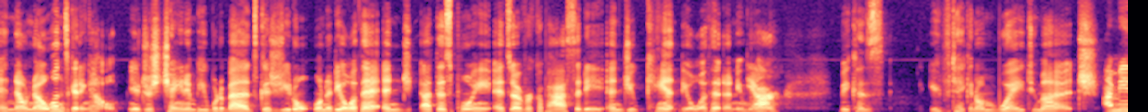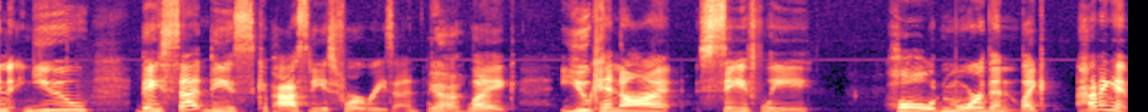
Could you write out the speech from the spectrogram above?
and now no one's getting help. You're just chaining people to beds because you don't want to deal with it and at this point it's over capacity and you can't deal with it anymore because you've taken on way too much. I mean you they set these capacities for a reason. Yeah. Like you cannot safely hold more than like having it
